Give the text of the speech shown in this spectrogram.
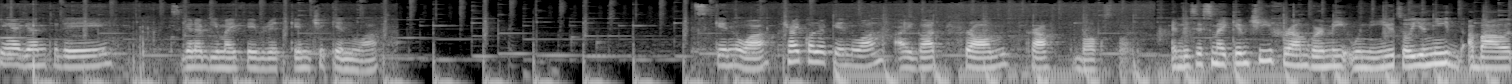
making again today. It's gonna be my favorite kimchi quinoa. It's quinoa, tricolor quinoa I got from Craft Box Store. And this is my kimchi from Gourmet Uni. So you need about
